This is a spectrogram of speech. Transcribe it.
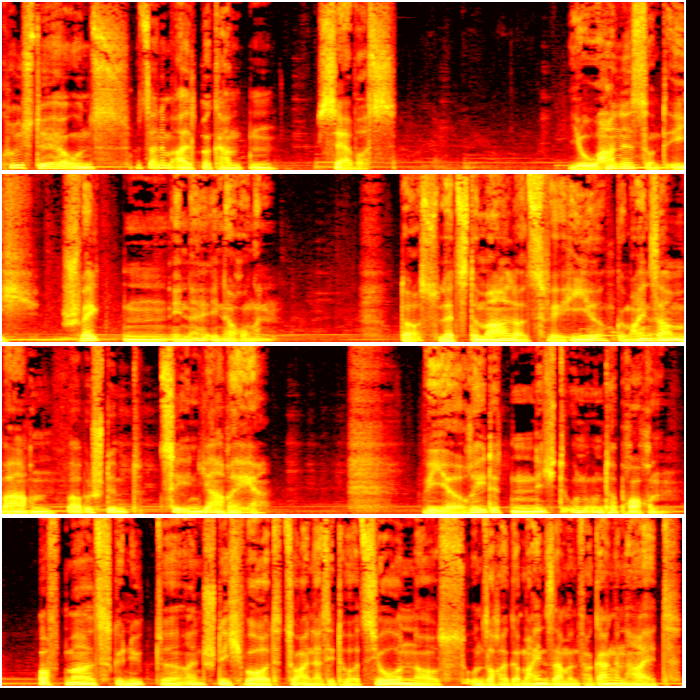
grüßte er uns mit seinem altbekannten Servus. Johannes und ich schwelgten in Erinnerungen. Das letzte Mal, als wir hier gemeinsam waren, war bestimmt zehn Jahre her. Wir redeten nicht ununterbrochen. Oftmals genügte ein Stichwort zu einer Situation aus unserer gemeinsamen Vergangenheit,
